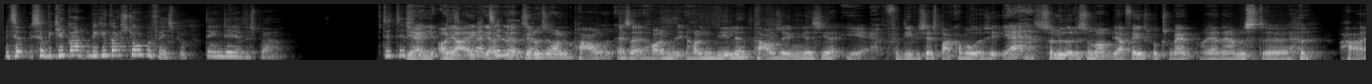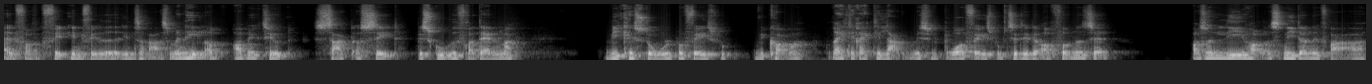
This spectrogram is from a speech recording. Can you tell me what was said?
Men så, så vi, kan godt, vi kan godt stole på Facebook. Det er egentlig det, jeg vil spørge. Det, det Ja, og der jeg, jeg, jeg, jeg bliver nødt til at holde en pause, altså holde en, holde en lille pause, inden jeg siger ja. Fordi hvis jeg bare kommer ud og siger ja, så lyder det som om, jeg er Facebooks mand, og jeg nærmest øh, har alt for indfældet interesse. Men helt ob- objektivt sagt og set, beskuet fra Danmark, vi kan stole på Facebook. Vi kommer rigtig, rigtig langt, hvis vi bruger Facebook til det, det er opfundet til. Og så lige holder snitterne fra at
